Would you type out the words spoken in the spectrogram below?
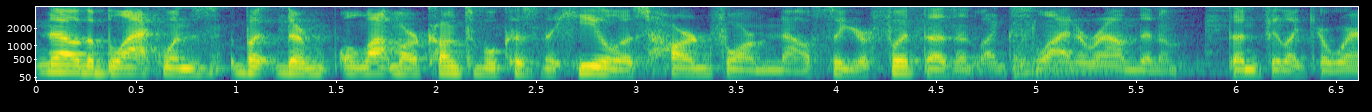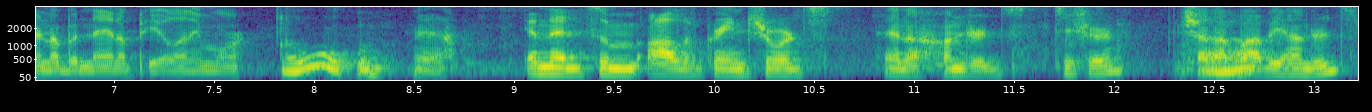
No, the black ones, but they're a lot more comfortable because the heel is hard formed now, so your foot doesn't like slide around in them. Doesn't feel like you're wearing a banana peel anymore. Ooh. Yeah, and then some olive green shorts and a hundreds t-shirt. Shout out Bobby Hundreds.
